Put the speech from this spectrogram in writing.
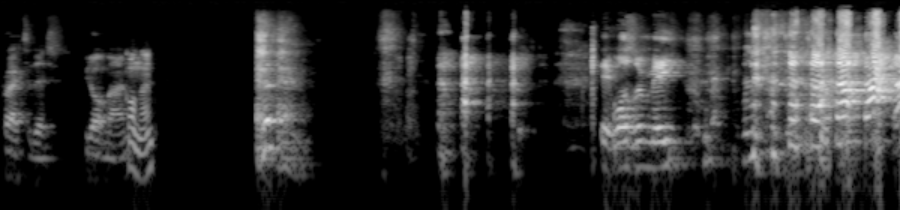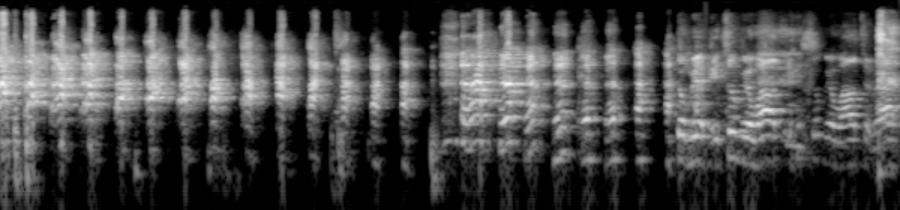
prior to this, if you don't mind. go on then. It wasn't me. It took me, it took me a while. It took me a while to write.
